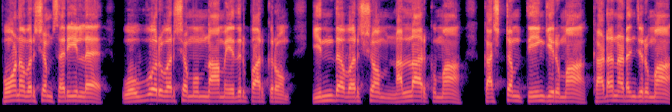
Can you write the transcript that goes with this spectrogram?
போன வருஷம் சரியில்லை. ஒவ்வொரு வருஷமும் நாம எதிர்பார்க்கிறோம். இந்த வருஷம் நல்லா இருக்குமா? கஷ்டம் தீங்கிருமா? கடன் அடைஞ்சிருமா?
